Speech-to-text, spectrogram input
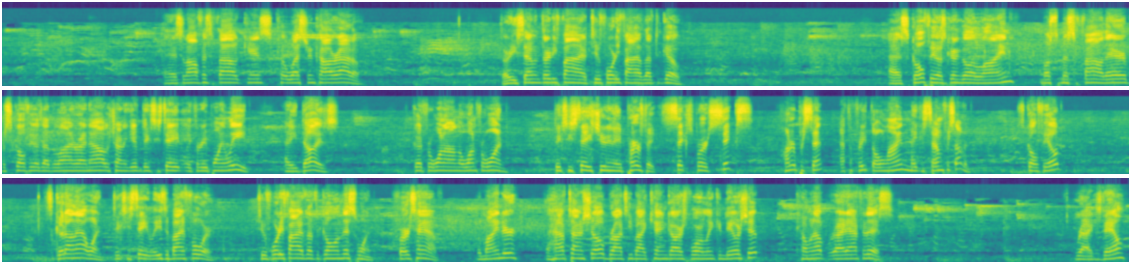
And it's an offensive foul against Western Colorado. 37 35, 2.45 left to go. Uh, Schofield's going to go to the line. Must have missed a foul there, but Schofield's at the line right now, He's trying to give Dixie State a three point lead. And he does. Good for one on the one for one. Dixie State shooting a perfect six for six, 100% at the free throw line, making seven for seven. Schofield. It's good on that one. Dixie State leads it by four. 2.45 left to go on this one. First half. Reminder the halftime show brought to you by Ken Garff's Ford Lincoln Dealership. Coming up right after this. Ragsdale.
